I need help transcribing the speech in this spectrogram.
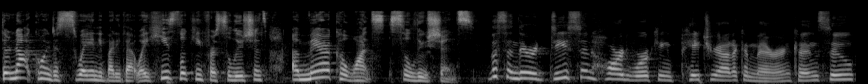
they're not going to sway anybody that way. He's looking for solutions. America wants solutions. Listen, there are decent, hardworking, patriotic Americans who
